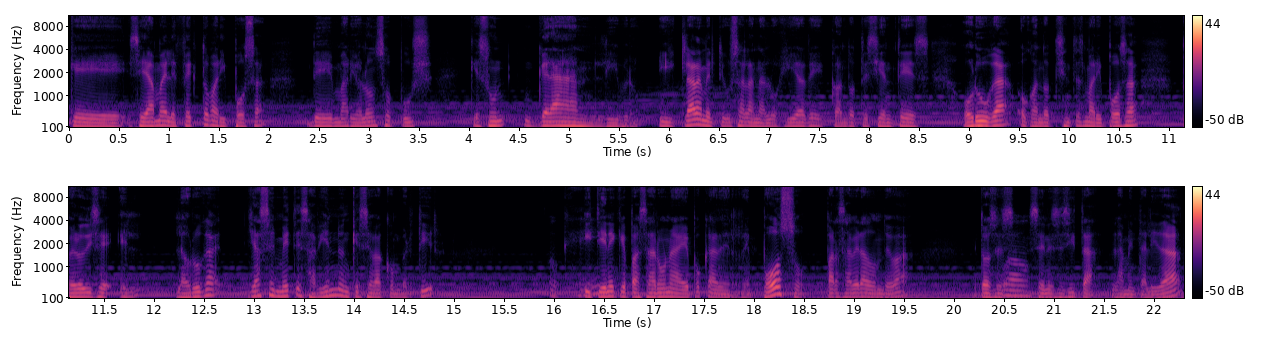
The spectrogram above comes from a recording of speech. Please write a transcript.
que se llama El efecto mariposa de Mario Alonso Push, que es un gran libro y claramente usa la analogía de cuando te sientes oruga o cuando te sientes mariposa, pero dice, el, la oruga ya se mete sabiendo en qué se va a convertir. Y tiene que pasar una época de reposo para saber a dónde va. Entonces se necesita la mentalidad,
